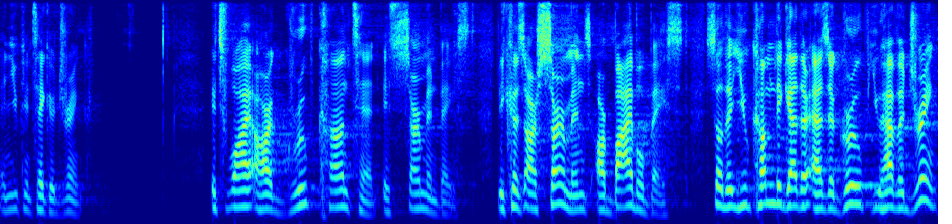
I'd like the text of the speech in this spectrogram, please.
and you can take a drink. It's why our group content is sermon based, because our sermons are Bible based, so that you come together as a group, you have a drink.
